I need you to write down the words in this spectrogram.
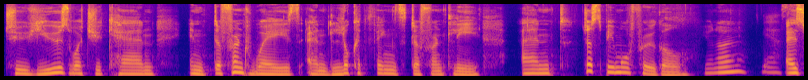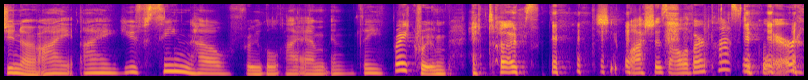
to use what you can in different ways and look at things differently and just be more frugal, you know? Yes. As you know, I I you've seen how frugal I am in the break room at times. she washes all of our plasticware.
